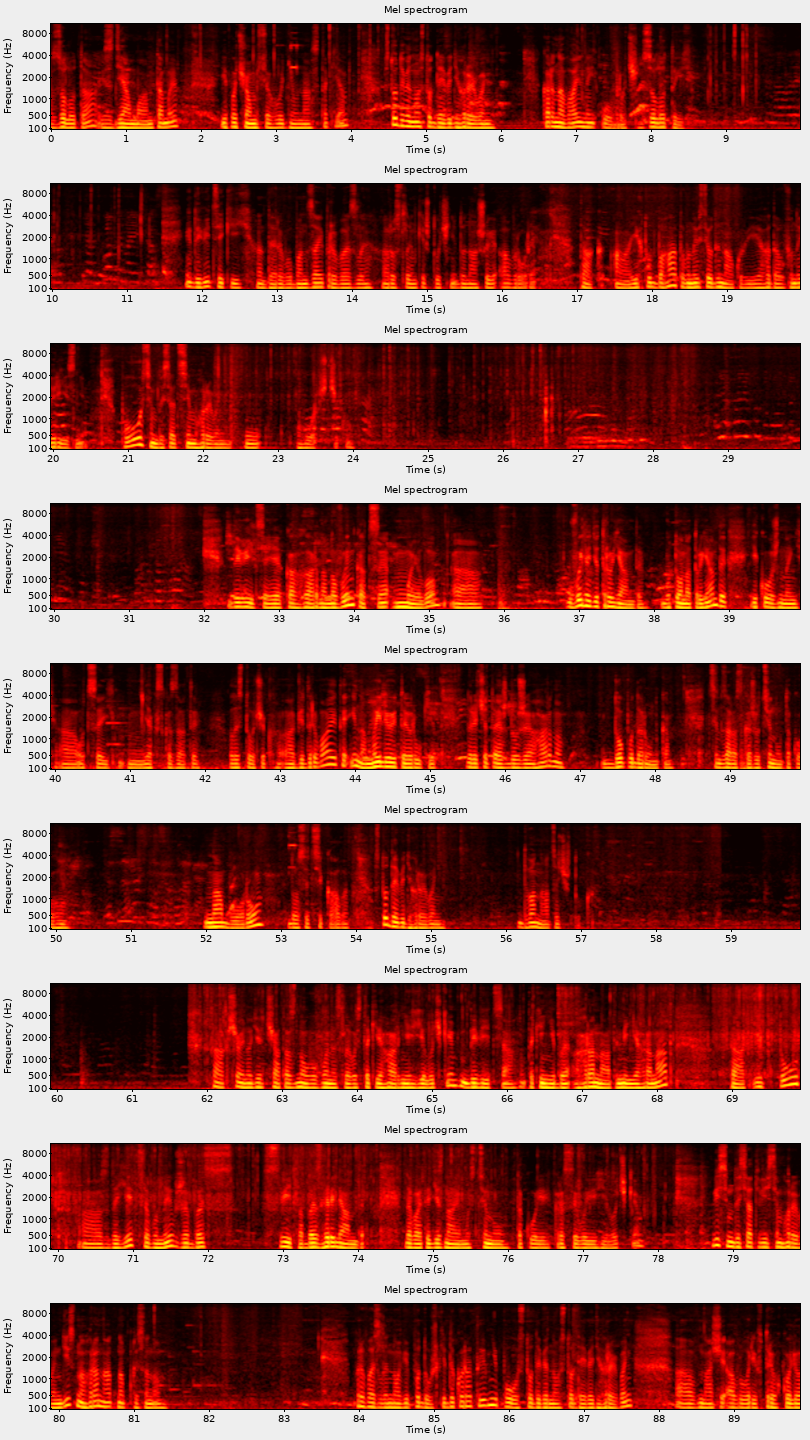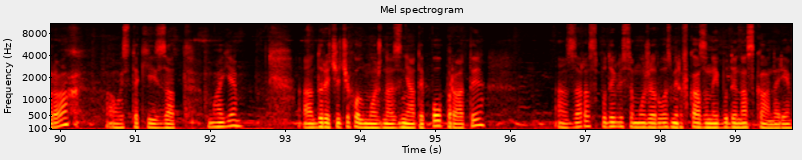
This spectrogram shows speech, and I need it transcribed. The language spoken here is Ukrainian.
Золота з діамантами. І по чому сьогодні у нас таке? 199 гривень. Карнавальний обруч, золотий. І дивіться, який дерево банзай привезли рослинки штучні до нашої Аврори. Так, а їх тут багато, вони всі одинакові. Я гадав, вони різні. По 77 гривень у горщику. Дивіться, яка гарна новинка. Це мило. А, у вигляді троянди, бутона троянди, і кожний а, оцей, як сказати, листочок відриваєте і намилюєте руки. До речі, теж дуже гарно до подарунка. Це зараз скажу ціну такого набору. Досить цікаве. 109 гривень. 12 штук. Так, щойно дівчата знову винесли ось такі гарні гілочки. Дивіться, такий ніби гранат, міні-гранат. Так, і тут, здається, вони вже без світла, без гірлянди. Давайте дізнаємось ціну такої красивої гілочки. 88 гривень. Дійсно, гранат написано. Привезли нові подушки декоративні по 199 гривень. В нашій Аврорі в трьох кольорах. Ось такий зад має. До речі, чехол можна зняти, попрати. Зараз подивлюся, може розмір вказаний буде на сканері.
